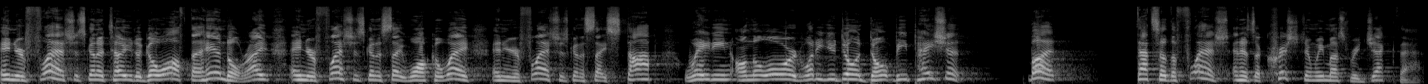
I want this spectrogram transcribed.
In your flesh, it's going to tell you to go off the handle, right? And your flesh is going to say, walk away. And your flesh is going to say, stop waiting on the Lord. What are you doing? Don't be patient. But that's of the flesh. And as a Christian, we must reject that.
